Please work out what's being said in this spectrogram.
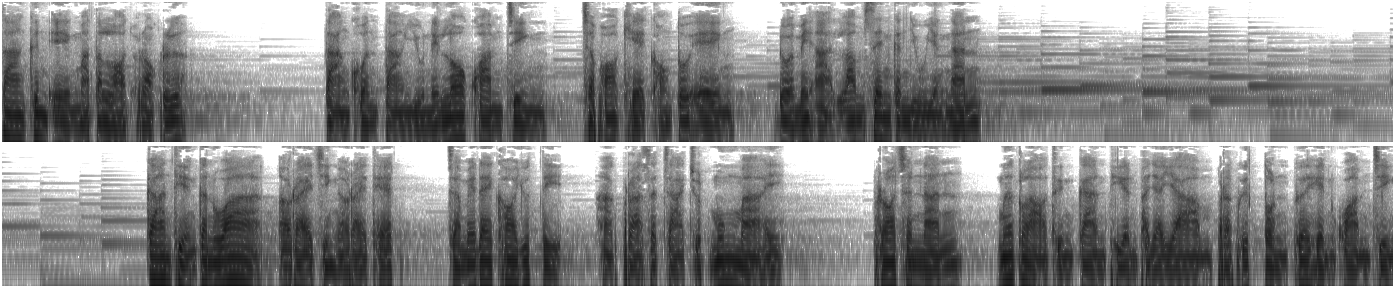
สร้างขึ้นเองมาตลอดหรอกหรือต่างคนต่างอยู่ในโลกความจริง เฉพาะเขตของตัวเอง โดยไม่อาจล้ำเส้นกันอยู่อย่างนั้น การเถียงกันว่าอะไรจริงอะไรเท็จ จะไม่ได้ข้อยุติหากปราศจากจุดมุ่งหมาย เพราะฉะนั้นเมื่อกล่าวถึงการเพียรพยายามประพฤติตนเพื่อเห็นความจริง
